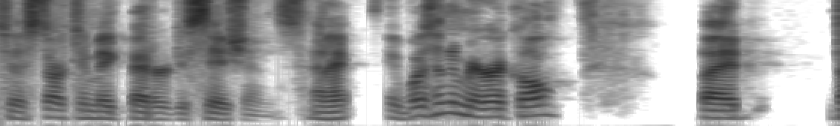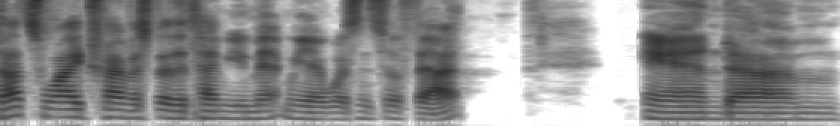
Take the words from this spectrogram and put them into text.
to start to make better decisions. And it, it wasn't a miracle, but that's why, Travis, by the time you met me, I wasn't so fat. And um,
